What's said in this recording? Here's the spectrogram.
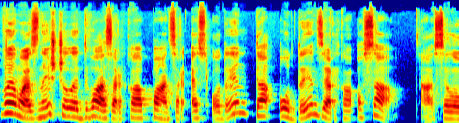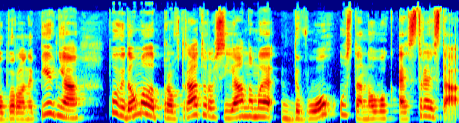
ВМС знищили два ЗРК Панцер С-1 та один ЗРК ОСА. А Сили оборони Півдня повідомили про втрату росіянами двох установок С-300.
